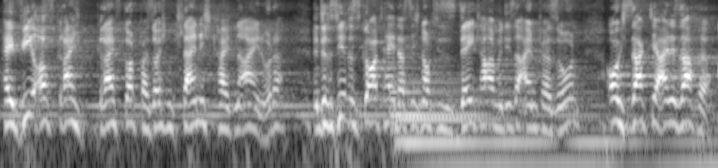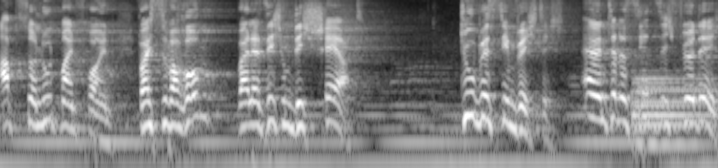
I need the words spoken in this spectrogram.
hey, wie oft greift, Gott bei solchen Kleinigkeiten ein, oder? Interessiert es Gott, hey, dass ich noch dieses Date habe mit dieser einen Person? Oh, ich sag dir eine Sache, absolut, mein Freund. Weißt du warum? Weil er sich um dich schert. Du bist ihm wichtig. Er interessiert sich für dich.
